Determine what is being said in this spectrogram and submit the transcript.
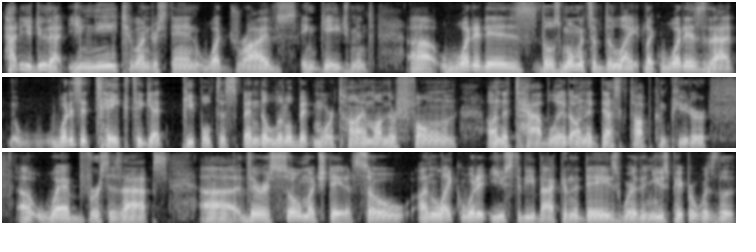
how do you do that? You need to understand what drives engagement, uh, what it is, those moments of delight. Like, what is that? What does it take to get people to spend a little bit more time on their phone, on a tablet, on a desktop computer, uh, web versus apps? Uh, there is so much data. So, unlike what it used to be back in the days where the newspaper was the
